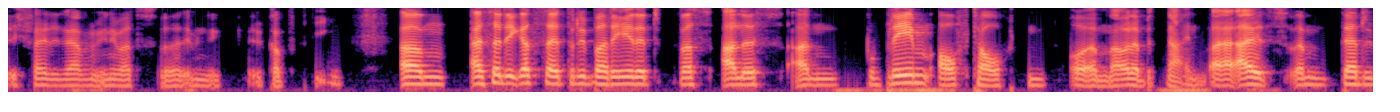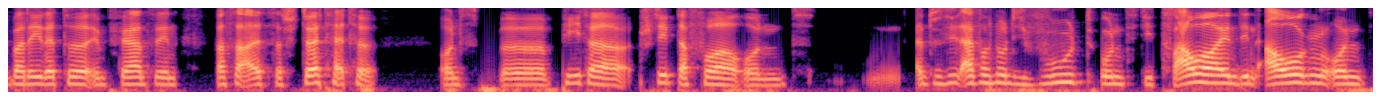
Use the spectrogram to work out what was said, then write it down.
ich fall den Namen niemals äh, in den Kopf fliegen. Ähm, als er die ganze Zeit drüber redet, was alles an Problemen auftauchten, ähm, oder nein, äh, als ähm, der drüber redete im Fernsehen, was er alles zerstört hätte. Und äh, Peter steht davor und äh, du siehst einfach nur die Wut und die Trauer in den Augen und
